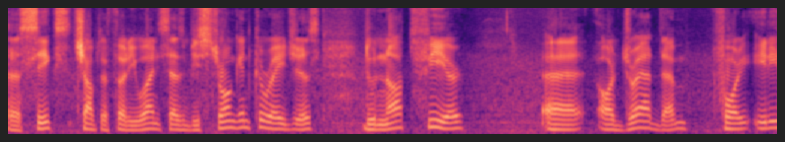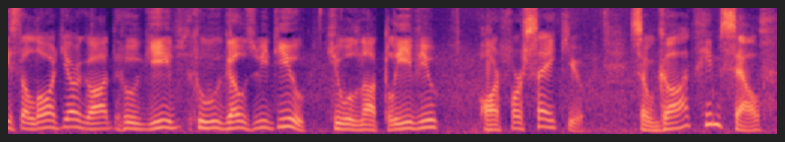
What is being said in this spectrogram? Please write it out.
uh, 6, chapter 31, it says, Be strong and courageous, do not fear uh, or dread them, for it is the Lord your God who gives, who goes with you. He will not leave you or forsake you. So God Himself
